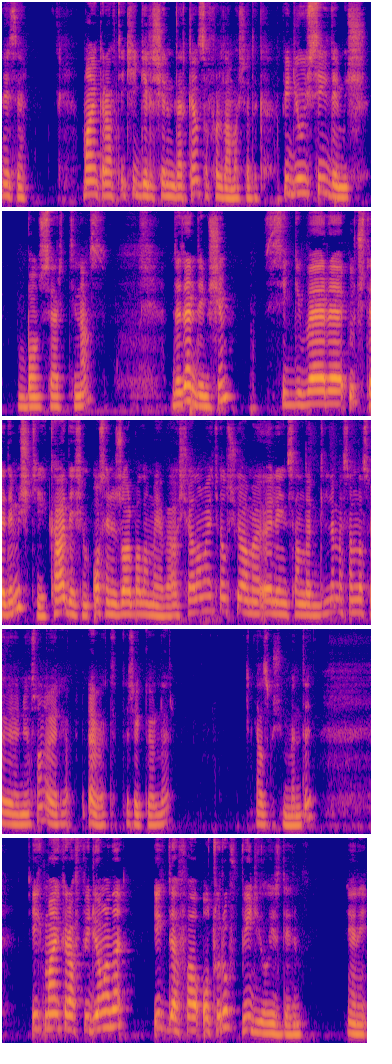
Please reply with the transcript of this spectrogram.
Neyse. Minecraft 2 gelişelim derken sıfırdan başladık. Videoyu sil demiş Bonsertinas. Neden demişim? Sigvere 3 de demiş ki kardeşim o seni zorbalamaya ve aşağılamaya çalışıyor ama öyle insanları dinlemesen nasıl öğreniyorsan öyle yap. Evet teşekkürler. Yazmışım ben de. İlk Minecraft videoma da ilk defa oturup video izledim. Yani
